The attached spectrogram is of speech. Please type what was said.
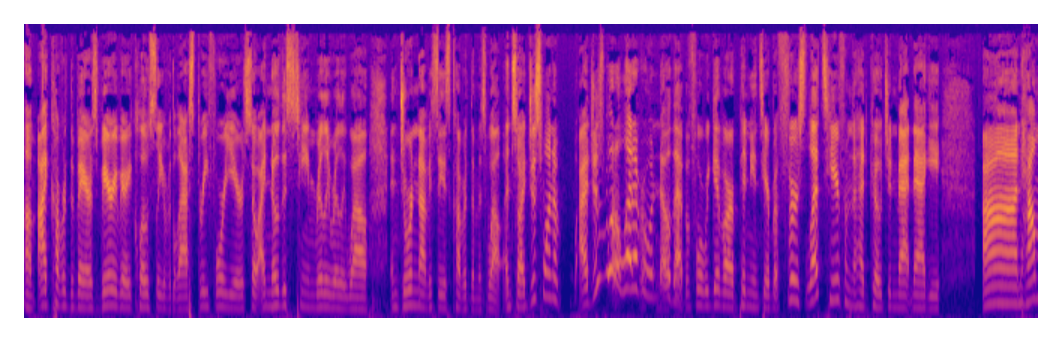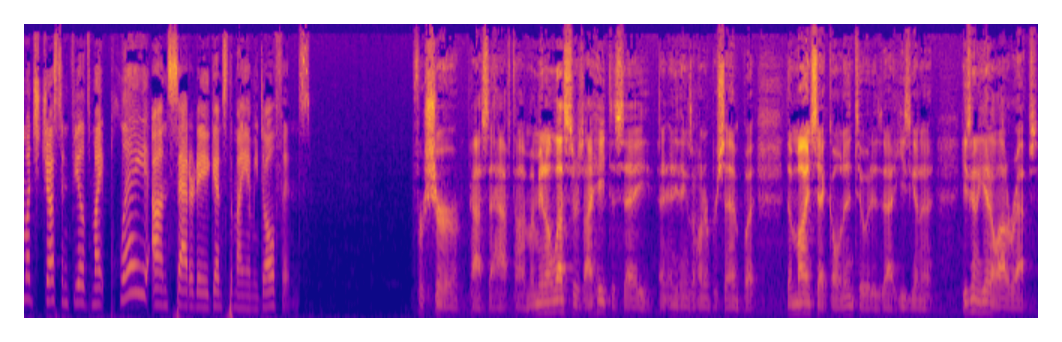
Um, I covered the Bears very, very closely over the last three, four years. So I know this team really, really well, and Jordan obviously has covered them as well. And so I just want to, I just want to let everyone know that before we give our opinions here. But first, let's hear from the head coach and Matt Nagy on how much Justin Fields might play on Saturday against the Miami Dolphins for sure past the halftime. I mean, unless there's, I hate to say anything's 100%, but the mindset going into it is that he's gonna he's gonna get a lot of reps.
